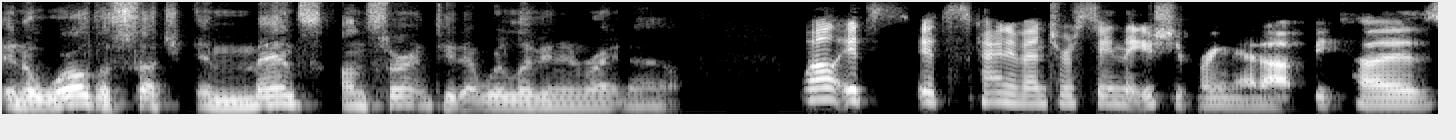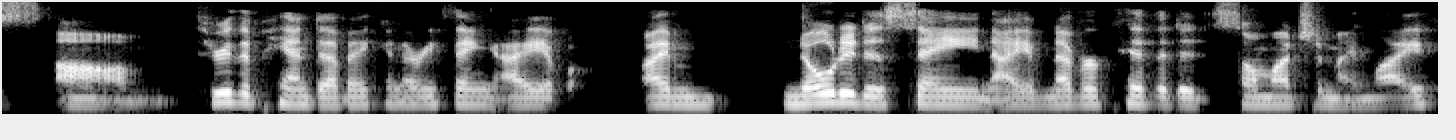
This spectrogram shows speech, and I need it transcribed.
in a world of such immense uncertainty that we're living in right now Well, it's it's kind of interesting that you should bring that up because um, through the pandemic and everything, I have I'm noted as saying I have never pivoted so much in my life.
